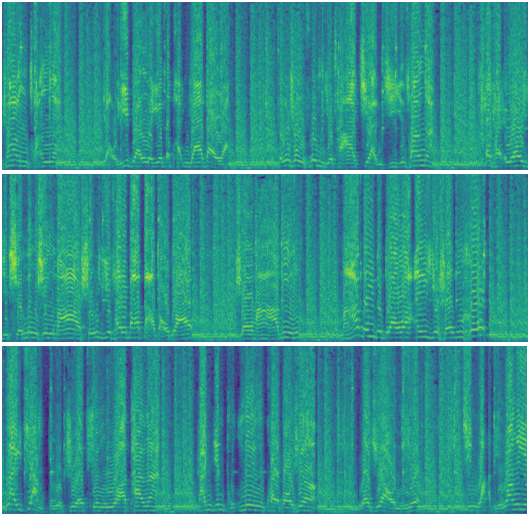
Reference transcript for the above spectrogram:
上穿啊，腰里边勒的潘家带呀，周寿福密插剑戟穿啊，可开了一匹能行马，手里才把大刀端。小马名马背的吊鞍一声吼，来将不知听我谈啊，赶紧通明快报信，我叫你金瓜的王爷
